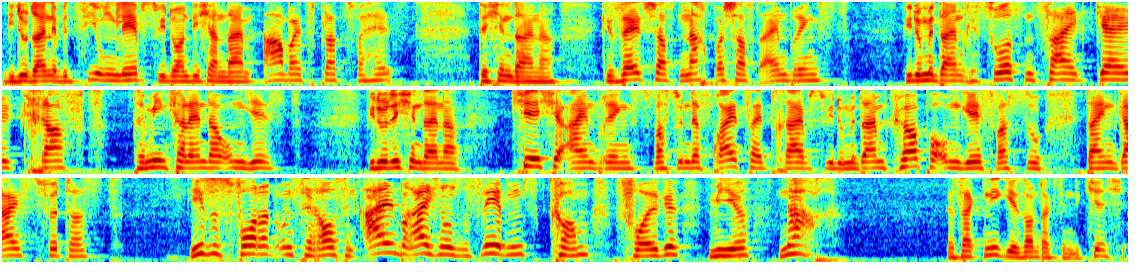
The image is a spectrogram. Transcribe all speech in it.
wie du deine Beziehung lebst, wie du an dich an deinem Arbeitsplatz verhältst, dich in deiner Gesellschaft, Nachbarschaft einbringst, wie du mit deinen Ressourcen, Zeit, Geld, Kraft, Terminkalender umgehst, wie du dich in deiner Kirche einbringst, was du in der Freizeit treibst, wie du mit deinem Körper umgehst, was du deinen Geist fütterst. Jesus fordert uns heraus in allen Bereichen unseres Lebens, komm, folge mir nach. Er sagt nie, geh sonntags in die Kirche.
